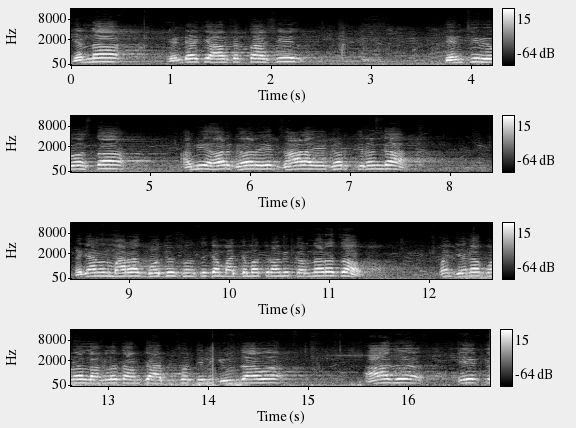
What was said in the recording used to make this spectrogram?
ज्यांना झेंड्याची आवश्यकता असेल त्यांची व्यवस्था आम्ही हर घर एक झाड एक घर तिरंगा गजानन महाराज बौद्धिक संस्थेच्या माध्यमातून आम्ही करणारच आहोत. पण ज्यांना कोणाला लागलं तर आमच्या ऑफिसवर त्यांनी घेऊन जावं. आज एक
